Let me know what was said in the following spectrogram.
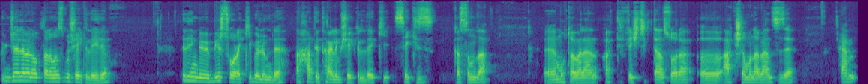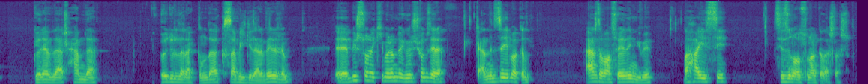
Güncelleme notlarımız bu şekildeydi. Dediğim gibi bir sonraki bölümde daha detaylı bir şekilde ki 8 Kasım'da e, muhtemelen aktifleştikten sonra e, akşamına ben size hem görevler hem de ödüller hakkında kısa bilgiler veririm. E, bir sonraki bölümde görüşmek üzere. Kendinize iyi bakın. Her zaman söylediğim gibi daha iyisi sizin olsun arkadaşlar.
